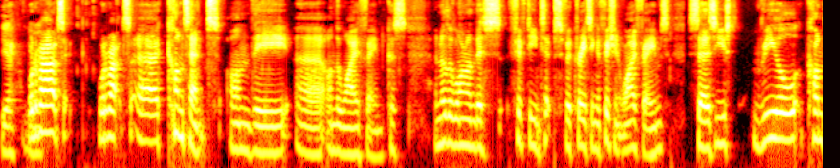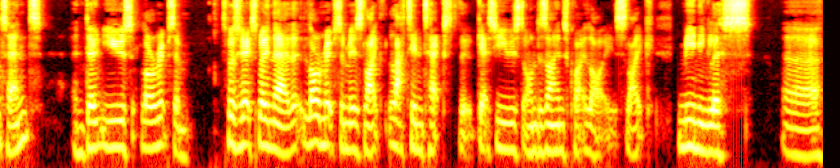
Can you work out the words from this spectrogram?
Yeah. What about what about uh, content on the uh, on the wireframe? Because another one on this 15 tips for creating efficient wireframes says use real content and don't use lorem ipsum. I suppose to explain there that lorem ipsum is like Latin text that gets used on designs quite a lot. It's like meaningless uh,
